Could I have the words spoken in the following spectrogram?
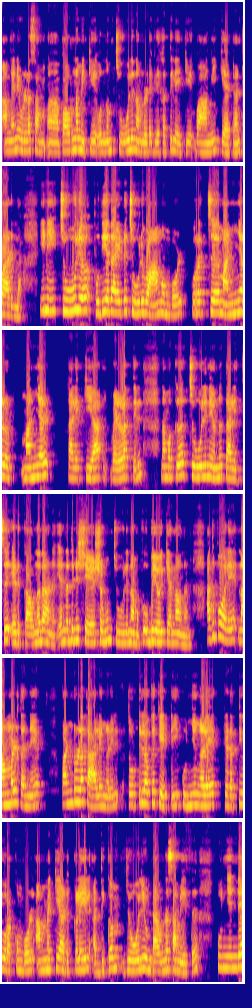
അങ്ങനെയുള്ള സം പൗർണമിക്ക് ഒന്നും ചൂൽ നമ്മളുടെ ഗൃഹത്തിലേക്ക് വാങ്ങി കയറ്റാൻ പാടില്ല. ഇനി ചൂൽ പുതിയതായിട്ട് ചൂൽ വാങ്ങുമ്പോൾ കുറച്ച് മഞ്ഞൾ മഞ്ഞൾ കലക്കിയ വെള്ളത്തിൽ നമുക്ക് ചൂലിനെ ഒന്ന് തളിച്ച് എടുക്കാവുന്നതാണ്. എന്നതിന് ശേഷവും ചൂൽ നമുക്ക് ഉപയോഗിക്കാവുന്നതാണ്. അതുപോലെ നമ്മൾ തന്നെ പണ്ടുള്ള കാലങ്ങളിൽ തൊട്ടിലൊക്കെ കെട്ടി കുഞ്ഞുങ്ങളെ കിടത്തി ഉറക്കുമ്പോൾ അമ്മയ്ക്ക് അടുക്കളയിൽ അധികം ജോലി ഉണ്ടാകുന്ന സമയത്ത് കുഞ്ഞിന്റെ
